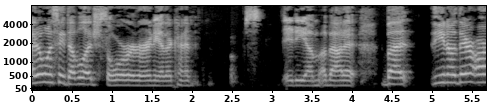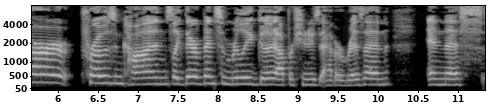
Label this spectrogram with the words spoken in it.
I don't want to say double edged sword or any other kind of idiom about it, but you know there are pros and cons. Like there have been some really good opportunities that have arisen in this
